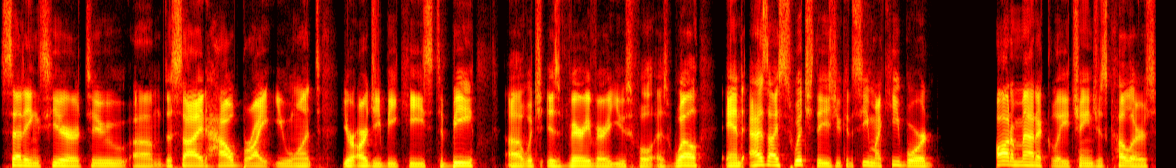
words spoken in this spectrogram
settings here to um, decide how bright you want your RGB keys to be, uh, which is very, very useful as well. And as I switch these, you can see my keyboard automatically changes colors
